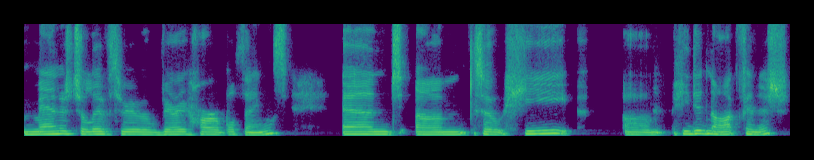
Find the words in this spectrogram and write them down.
managed to live through very horrible things and um, so he um, he did not finish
